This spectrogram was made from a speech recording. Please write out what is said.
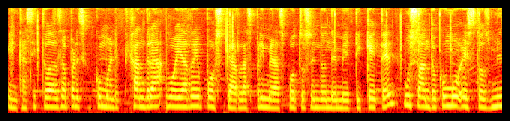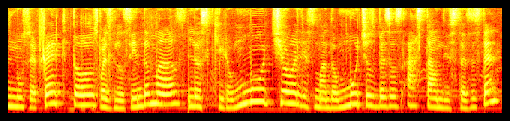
En casi todas aparezco como Alejandra. Voy a repostear las primeras fotos en donde me etiqueten usando como estos mismos efectos. Pues no siendo más, los quiero mucho, les mando muchos besos hasta donde ustedes estén.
